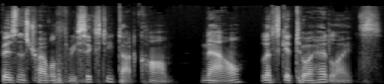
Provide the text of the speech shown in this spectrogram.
businesstravel360.com. Now, let's get to our headlines.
